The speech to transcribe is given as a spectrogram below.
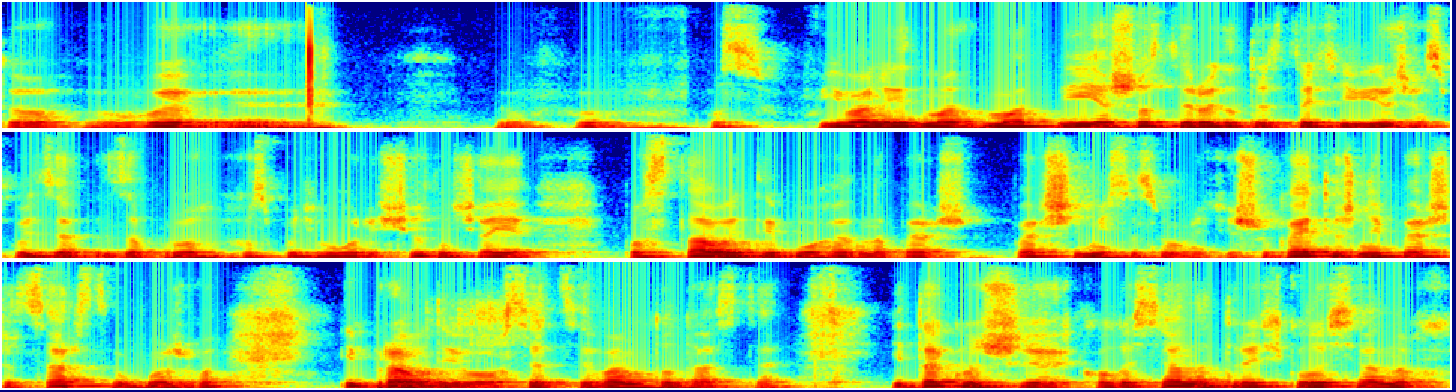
то в, е, в, в, Євангелії Матвія, 6 розділ 33 вірш, Господь, запро, Господь говорить, що означає поставити Бога на перше, перше місце в своєму житті. Шукайте ж найперше царство Божого і правди Його, все це вам додасться. І також е, Колосяна, 3 Колосянах,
